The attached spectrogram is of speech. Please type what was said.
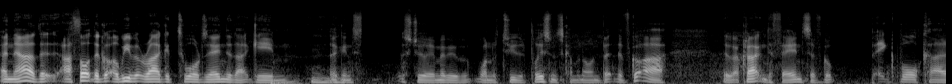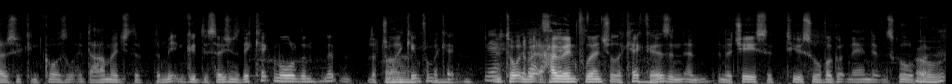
and now that I thought they got a wee bit ragged towards the end of that game Mhm. against Australia, maybe one or two replacements coming on, but they've got a they've got a cracking defence. They've got big ball carriers who can cause a lot of damage. They're, they're making good decisions. They kick more than their try Uh-huh. came from a kick. Yeah, We're talking about how it. influential the kick is, and, and in the chase, Tuisova got in the end out and scored. But Well,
